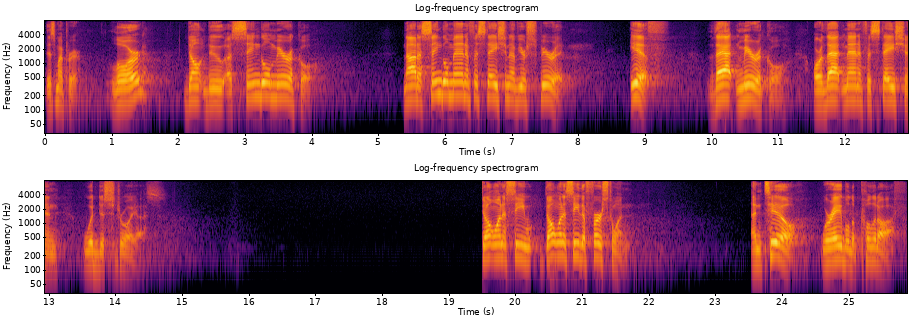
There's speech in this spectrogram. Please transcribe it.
This is my prayer Lord, don't do a single miracle, not a single manifestation of your spirit, if that miracle or that manifestation would destroy us. Don't want to see, don't want to see the first one until we're able to pull it off.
